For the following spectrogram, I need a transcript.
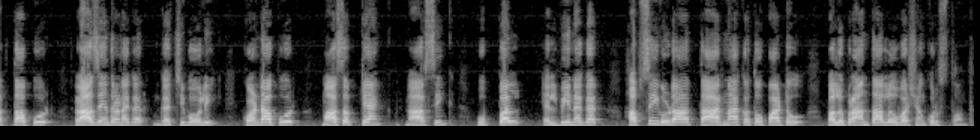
అత్తాపూర్ రాజేంద్రనగర్ గచ్చిబౌలి కొండాపూర్ మాసప్ ట్యాంక్ నార్సింగ్ ఉప్పల్ ఎల్బీనగర్ హబ్సిగూడ తార్నాకతో పాటు పలు ప్రాంతాల్లో వర్షం కురుస్తోంది.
